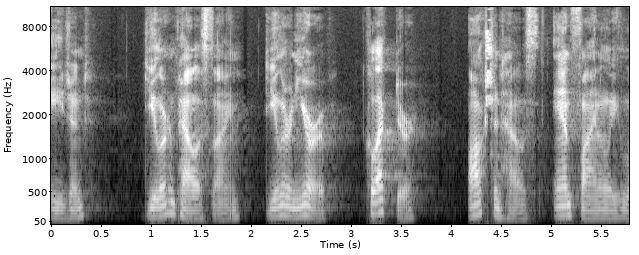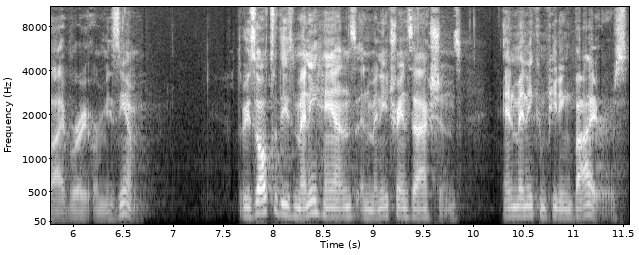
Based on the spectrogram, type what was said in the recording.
agent, dealer in Palestine, dealer in Europe, collector, auction house, and finally, library or museum. The result of these many hands and many transactions and many competing buyers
